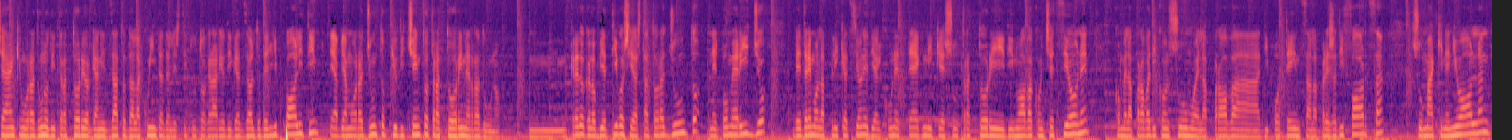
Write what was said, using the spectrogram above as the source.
c'è anche un raduno di trattori organizzato dalla quinta dell'Istituto Agrario di Gazzoldo degli Ippoliti e abbiamo raggiunto più di 100 trattori nel raduno. Mm, credo che l'obiettivo sia stato raggiunto. Nel pomeriggio vedremo l'applicazione di alcune tecniche su trattori di nuova concezione, come la prova di consumo e la prova di potenza alla presa di forza, su macchine New Holland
